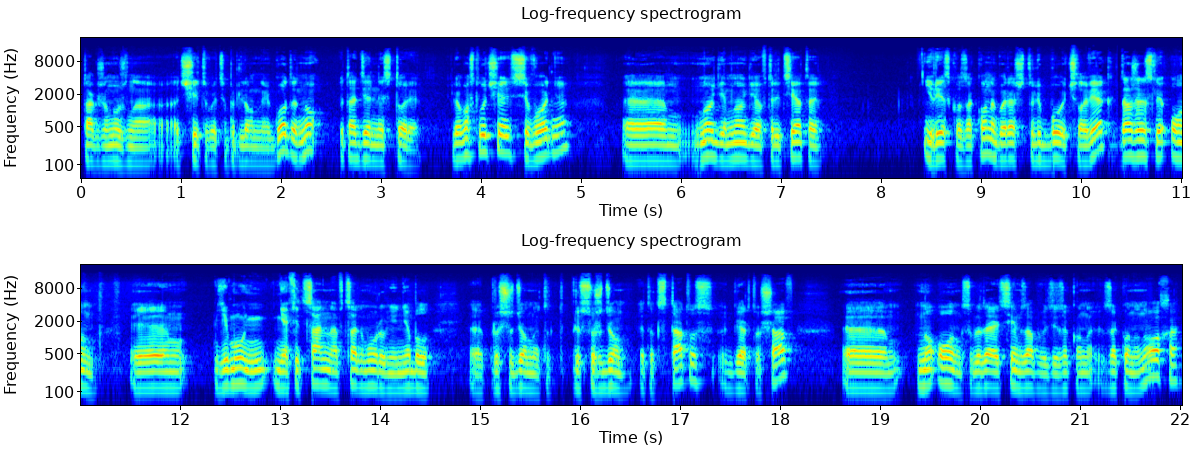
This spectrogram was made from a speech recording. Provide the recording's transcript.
также нужно отсчитывать определенные годы, но это отдельная история. В любом случае, сегодня э, многие-многие авторитеты еврейского закона говорят, что любой человек, даже если он э, ему неофициально, на официальном уровне не был э, присужден этот, присужден этот статус Гертушав, э, но он соблюдает семь заповедей закона, закона Ноаха,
